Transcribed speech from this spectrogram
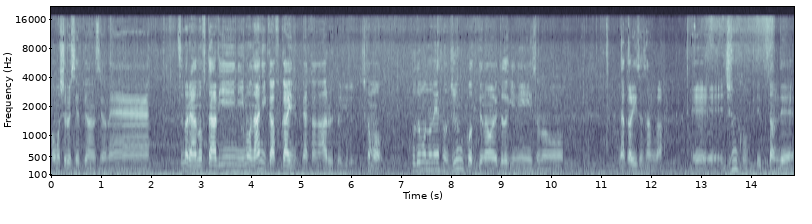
面白い設定なんですよねつまりあの2人にも何か深い仲があるというしかも子供のねその純子っていう名前を言った時にその中里依紗さんが「えー、純子?」って言ってたんで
